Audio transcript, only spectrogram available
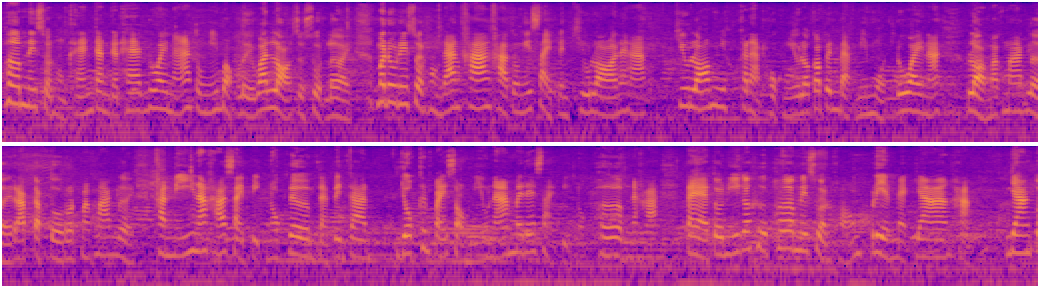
เพิ่มในส่วนของแคร้งกันกระแทกด้วยนะ ตรงนี้บอกเลยว่าหล่อสุดๆเลย มาดูในส่วนของด้านข้างค่ะ ตรงนี้ใส่เป็นคิ้วล้อนะคะ คิ้วล้อมีขนาด 6 นิ้ว แล้วก็เป็นแบบมีหมดด้วยนะ หล่อมากๆเลย รับกับตัวรถมากๆเลย คันนี้นะคะ ใส่ปีกนกเดิม แต่เป็นการยกขึ้นไป 2 นิ้วนะ ไม่ได้ใส่ปีกนกเพิ่มนะคะ แต่ตัวนี้ก็คือเพิ่มในส่วนของเปลี่ยนแม็กยางค่ะยางโต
